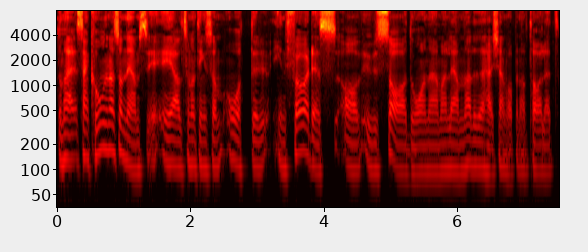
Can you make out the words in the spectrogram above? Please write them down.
De här sanktionerna som nämns är alltså någonting som återinfördes av USA då när man lämnade det här kärnvapenavtalet.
